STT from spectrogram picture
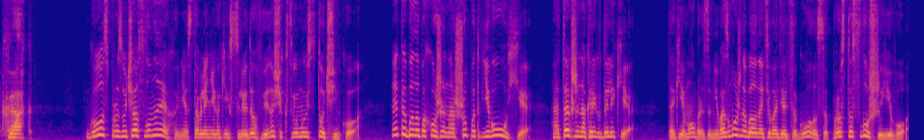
«Как?» Голос прозвучал словно эхо, не оставляя никаких следов, ведущих к своему источнику. Это было похоже на шепот в его ухе, а также на крик вдалеке. Таким образом, невозможно было найти владельца голоса, просто слушая его.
